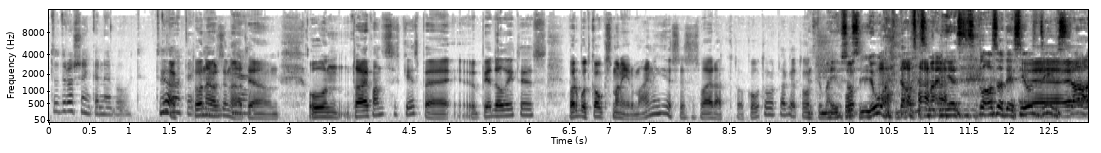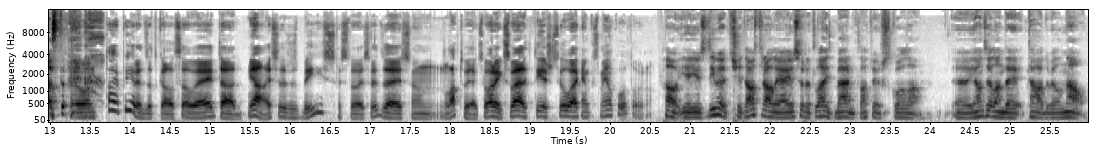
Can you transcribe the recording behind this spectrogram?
tu droši vien, ka nebūtu. Jā, noteikti to nevar zināt. Jā. Un, un tā ir fantastiska iespēja eh, piedalīties. Varbūt kaut kas man ir mainījies. Es esmu vairāk to kultūru tagad. Un, Es domāju, jūs esat ļoti daudz mainījies, klausoties jūsu dzīves Jā, jā. stāstu. Un tā ir pieredze atkal savu veidu. Tāda, jā, es esmu bijis, es to esmu redzējis. Un Latvijā svarīgi svētki tieši cilvēkiem, kas mīl kultūru. Oh, ja jūs dzīvojat šeit Austrālijā, jūs varat laist bērnu latviešu skolā. Eh, Jaunzēlandē tādu vēl nav.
